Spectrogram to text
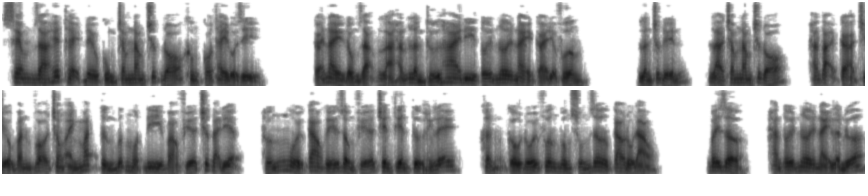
Xem ra hết thệ đều cùng trăm năm trước đó không có thay đổi gì. Cái này đồng dạng là hắn lần thứ hai đi tới nơi này cái địa phương. Lần trước đến, là trăm năm trước đó, hắn tại cả triều văn võ trong ánh mắt từng bước một đi vào phía trước đại điện, hướng ngồi cao ghế rồng phía trên thiên tử hành lễ, khẩn cầu đối phương vung xuống dơ cao đồ đao. Bây giờ, hắn tới nơi này lần nữa.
